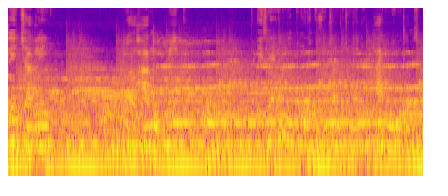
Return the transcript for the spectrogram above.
me ऐसे आएगा ना मतलब मुझे कुछ नुकसान पहुँचने हार में मतलब इसको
